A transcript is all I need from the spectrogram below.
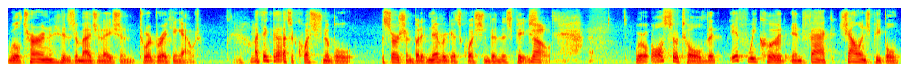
will turn his imagination toward breaking out. Mm-hmm. I think that's a questionable assertion, but it never gets questioned in this piece. No. We're also told that if we could, in fact, challenge people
